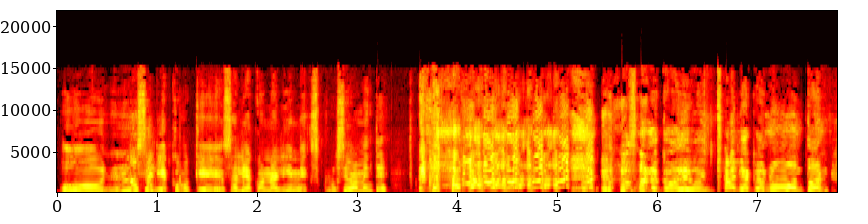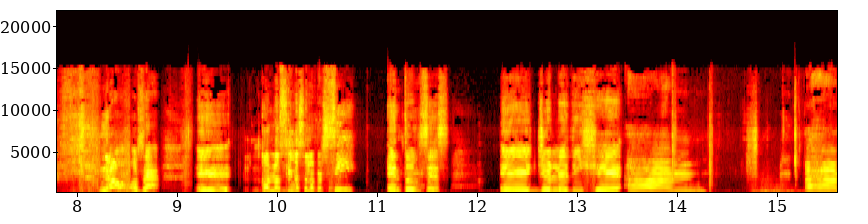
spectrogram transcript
o no salía como que salía con alguien exclusivamente. Eso suena como de "Uy, salía con un montón. No, o sea, eh, ¿Conocías a la persona? Sí. entonces eh, yo le dije a, a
